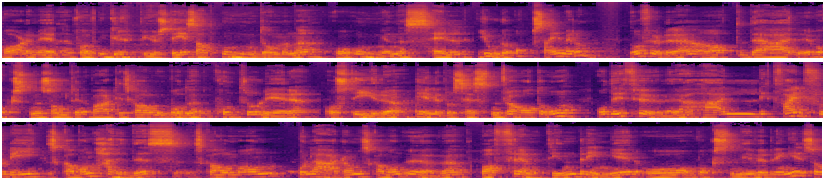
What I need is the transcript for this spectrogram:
var det mer for gruppejustis at ungdommene og ungene selv gjorde opp seg imellom. Nå føler jeg at det er voksne som til enhver tid skal både kontrollere og styre hele prosessen fra A til Å. Og det føler jeg er litt feil, fordi skal man herdes, skal man få lærdom, skal man øve hva fremtiden bringer og voksenlivet bringer, så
